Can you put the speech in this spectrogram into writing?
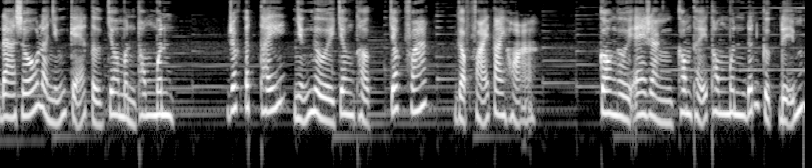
đa số là những kẻ tự cho mình thông minh rất ít thấy những người chân thật, chất phát gặp phải tai họa. Con người e rằng không thể thông minh đến cực điểm.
